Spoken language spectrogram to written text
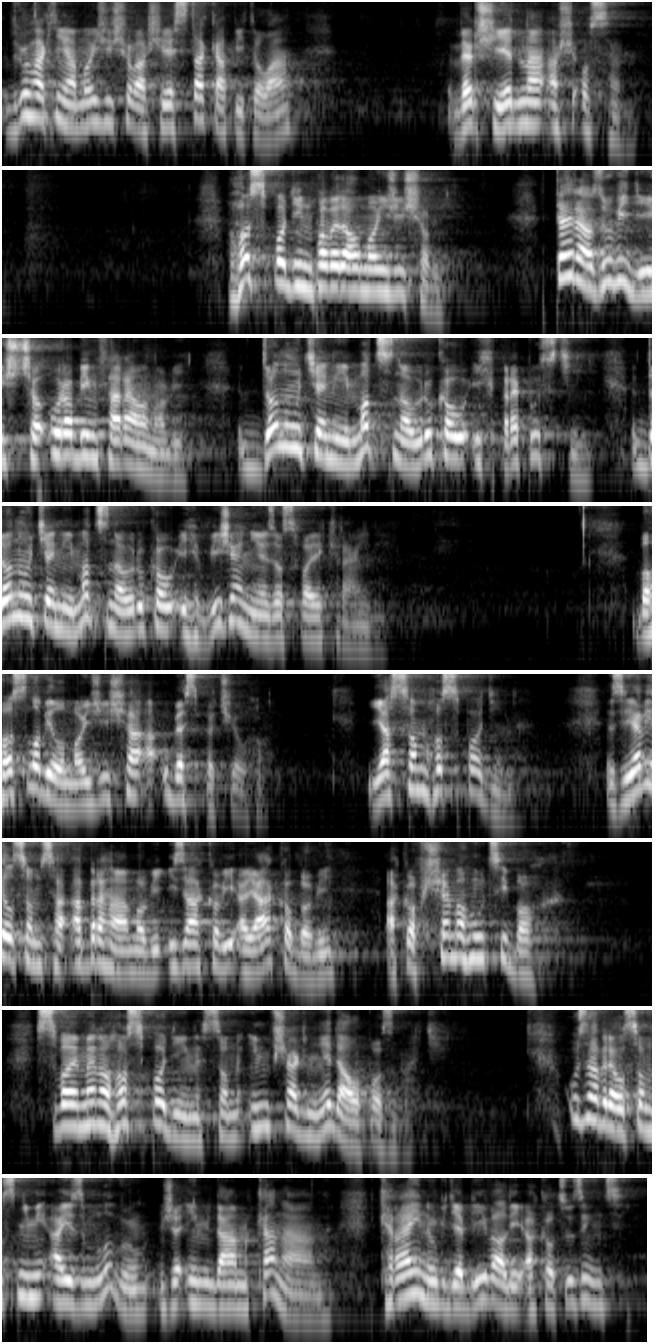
Druhá kniha Mojžišova, 6. kapitola, verš 1 až 8. Hospodin povedal Mojžišovi, Teraz uvidíš, čo urobím faraónovi. Donútený mocnou rukou ich prepustí. Donútený mocnou rukou ich vyženie zo svojej krajiny. Bohoslovil Mojžiša a ubezpečil ho. Ja som hospodin. Zjavil som sa Abrahámovi, Izákovi a Jákobovi ako všemohúci Boh. Svoje meno hospodin som im však nedal poznať. Uzavrel som s nimi aj zmluvu, že im dám Kanán, krajinu, kde bývali ako cudzinci.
